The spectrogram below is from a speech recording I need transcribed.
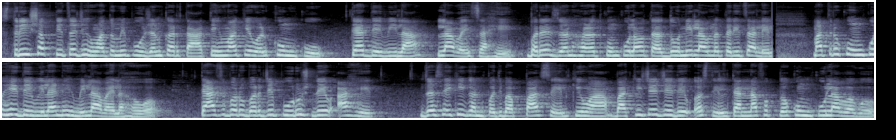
स्त्री शक्तीचं जेव्हा तुम्ही पूजन करता तेव्हा केवळ कुंकू त्या देवीला लावायचं आहे. बरेच जण हळद कुंकू लावतात दोन्ही लावलं तरी चालेल मात्र कुंकू हे देवीला नेहमी लावायला हवं. त्याचबरोबर जे पुरुष देव आहेत जसे की गणपती बाप्पा असेल किंवा बाकीचे जे देव असतील त्यांना फक्त कुंकू लावावं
